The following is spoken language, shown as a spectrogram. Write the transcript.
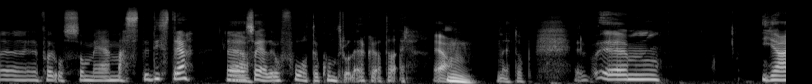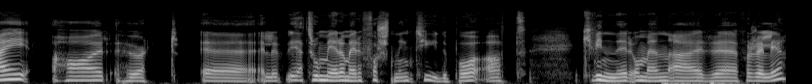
Uh, for oss som er mest distre. uh, Ja. Så er det jo å få til å kontrollere akkurat det der. Ja, Mm. nettopp. Um, jeg har hørt eh, Eller jeg tror mer og mer forskning tyder på at kvinner og menn er eh, forskjellige.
